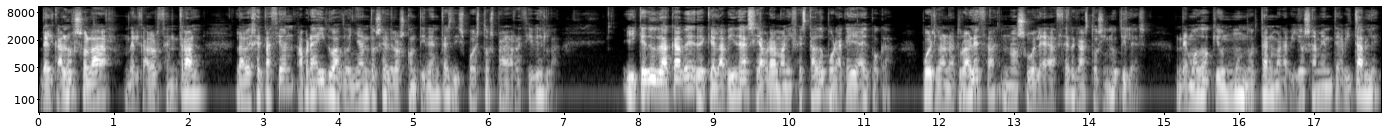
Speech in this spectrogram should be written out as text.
del calor solar, del calor central, la vegetación habrá ido adueñándose de los continentes dispuestos para recibirla. Y qué duda cabe de que la vida se habrá manifestado por aquella época, pues la naturaleza no suele hacer gastos inútiles, de modo que un mundo tan maravillosamente habitable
